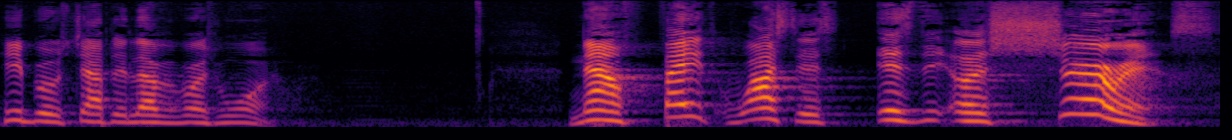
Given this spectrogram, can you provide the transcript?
Hebrews chapter 11, verse 1. Now, faith, watch this, is the assurance,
